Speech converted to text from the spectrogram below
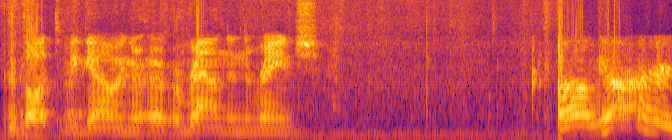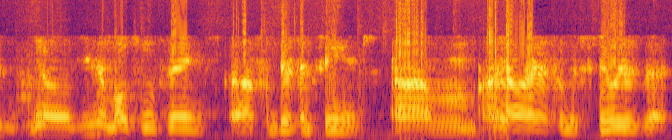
thought to be going around in the range? Um, yeah, I heard, you know, you hear multiple things uh, from different teams. Um, I know I heard from the Steelers that,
